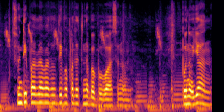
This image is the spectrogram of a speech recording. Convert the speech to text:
So, hindi pala, hindi pa pala ito nababawasan, ano. Puno yan.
